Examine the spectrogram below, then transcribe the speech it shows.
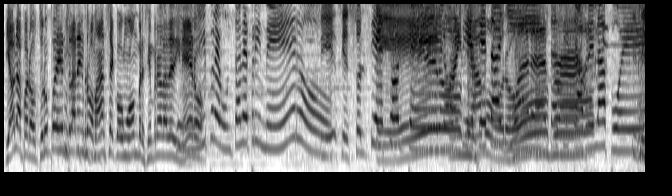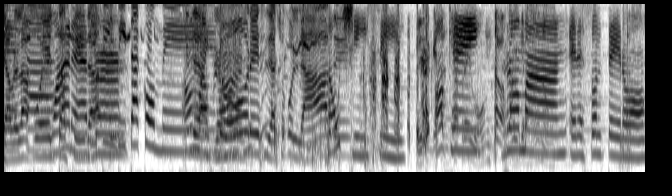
Diabla, pero tú no puedes entrar en romance con un hombre, siempre habla de dinero. Sí, pregúntale primero. Si, si es soltero, Si es soltero, Ay, si es detallista, si te abre la puerta. si te abre la puerta, si, Whatever. da- Si te invita a comer. si Oh te da flores, si te da chocolate. So cheesy. Pero, ¿qué tanta Ok? Román, eres soltero.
